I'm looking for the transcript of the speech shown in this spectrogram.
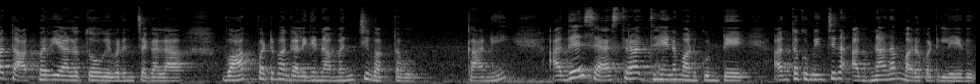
తాత్పర్యాలతో వివరించగల వాక్పటిమ కలిగిన మంచి వక్తవు. కానీ అదే శాస్త్రాధ్యయనం అనుకుంటే అంతకు మించిన అజ్ఞానం మరొకటి లేదు.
